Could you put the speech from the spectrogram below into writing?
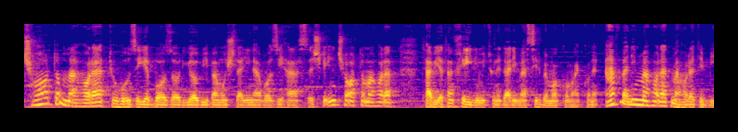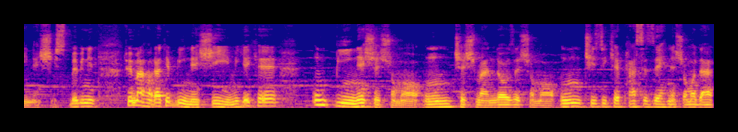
چهار تا مهارت تو حوزه بازاریابی و مشتری نوازی هستش که این چهار تا مهارت طبیعتا خیلی می‌تونه در این مسیر به ما کمک کنه. اولین مهارت مهارت بینشی است. ببینید توی مهارت بینشی میگه که اون بینش شما اون چشمانداز شما اون چیزی که پس ذهن شما در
